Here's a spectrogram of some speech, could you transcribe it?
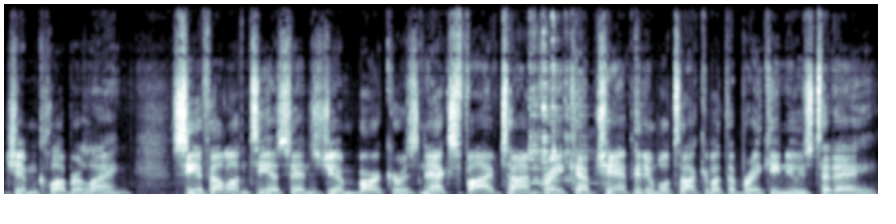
Jim Clubber Lang. CFL on TSN's Jim Barker is next, five time Grey Cup champion, and we'll talk about the breaking news today.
